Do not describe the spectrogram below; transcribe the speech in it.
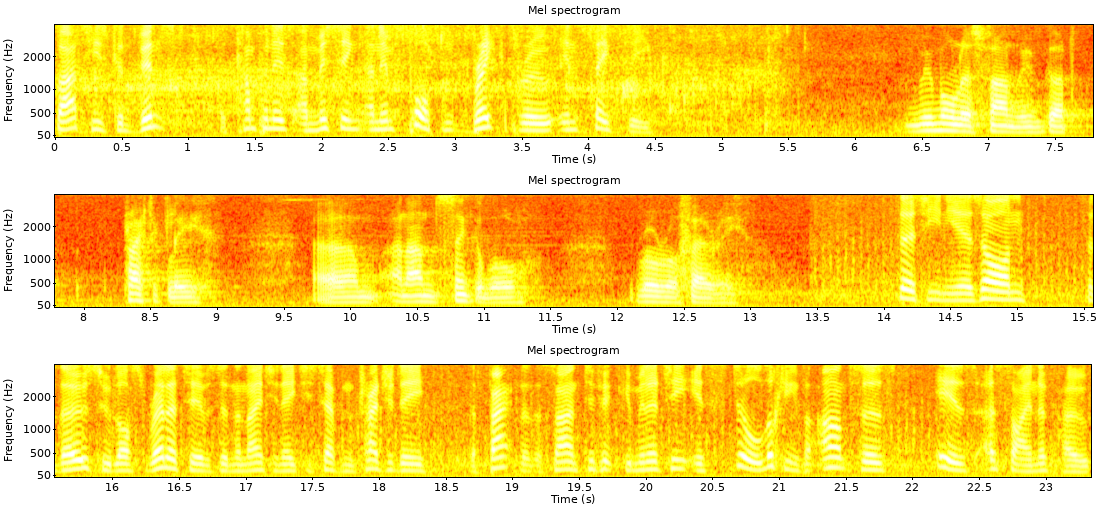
but he's convinced the companies are missing an important breakthrough in safety. We've more or less found we've got practically um, an unsinkable ro-ro ferry. 13 years on, for those who lost relatives in the 1987 tragedy, the fact that the scientific community is still looking for answers is a sign of hope.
